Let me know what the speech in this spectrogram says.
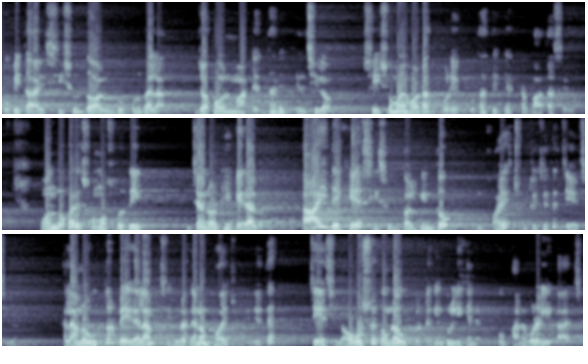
কবিতায় শিশুর দল দুপুরবেলা যখন মাঠের ধারে খেলছিল, সেই সময় হঠাৎ করে কোথা থেকে একটা বাতাস এলো। অন্ধকারে সমস্ত দিক যেন ঢেকে গেল। তাই দেখে শিশুর দল কিন্তু ভয়ে ছুটে যেতে চেয়েছিল। তাহলে আমরা উত্তর পেয়ে গেলাম শিশুরা কেন ভয়ে ছুটে যেতে চেয়েছিল। অবশ্যই তোমরা উত্তরটা কিন্তু লিখে নেবে, খুব ভালো করে লেখা আছে।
